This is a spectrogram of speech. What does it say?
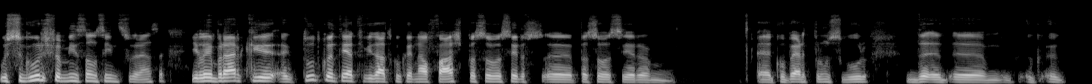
os seguros para mim são cinto de segurança, e lembrar que uh, tudo quanto é atividade que o canal faz passou a ser, passou a ser um, uh, coberto por um seguro de, de, uh,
